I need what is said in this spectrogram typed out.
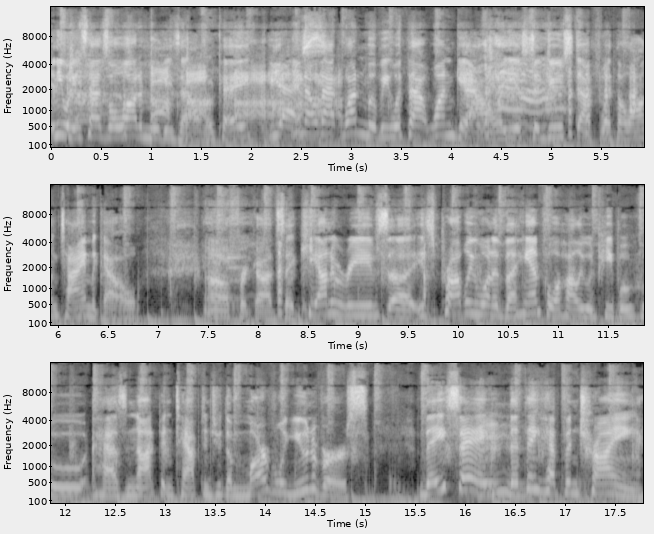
Anyways, has a lot of movies out. Okay. Yes. You know that one movie with that one gal he used to do stuff with a long time ago. Oh, for God's sake. Keanu Reeves uh, is probably one of the handful of Hollywood people who has not been tapped into the Marvel Universe. They say that they have been trying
